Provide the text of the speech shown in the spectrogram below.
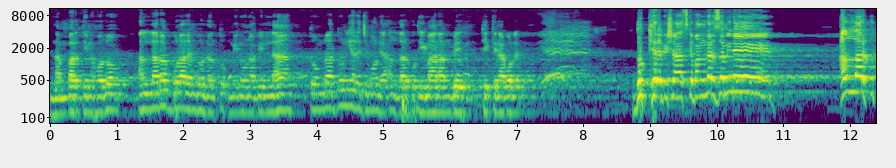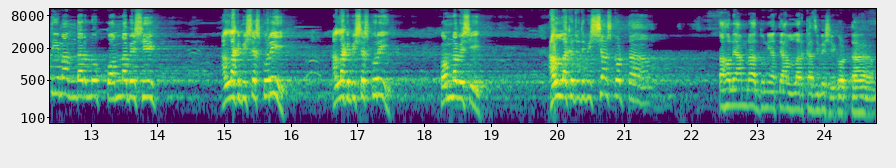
নাম্বার তিন হলো, আল্লাহ রব্বুল আলম বললেন, তুমিনুনা বিল্লাহ, তোমরা দুনিয়ার জীবনে আল্লাহর প্রতি ইমান আনবে। ঠিক কিনা বলেন? দুঃখের বিষয় আজকে বাংলার জমিনে। আল্লাহর প্রতি ইমানদার লোক কম না বেশি? আল্লাহকে বিশ্বাস করি? আল্লাহকে বিশ্বাস করি? কম না বেশি? আল্লাহকে যদি বিশ্বাস করতাম, তাহলে আমরা দুনিয়াতে আল্লাহর কাজই বেশি করতাম।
